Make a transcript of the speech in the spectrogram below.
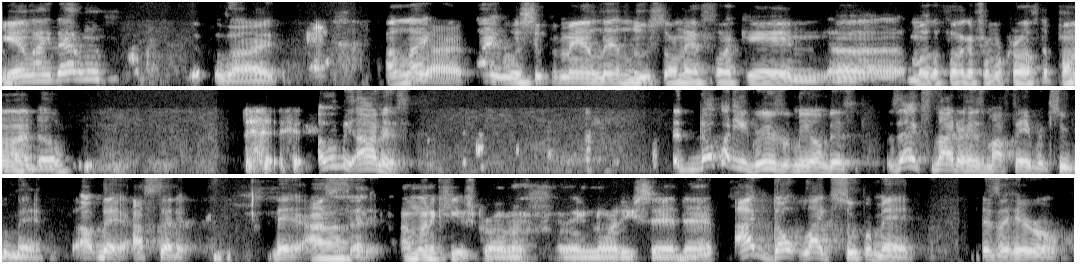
You didn't like that one? It was all right. I like, All right. I like when Superman let loose on that fucking uh, motherfucker from across the pond, though. I'm gonna be honest. Nobody agrees with me on this. Zack Snyder is my favorite Superman. Oh, there, I said it. There, I Uh, said it. I'm gonna keep scrolling and ignore that you said that. I don't like Superman as a hero.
